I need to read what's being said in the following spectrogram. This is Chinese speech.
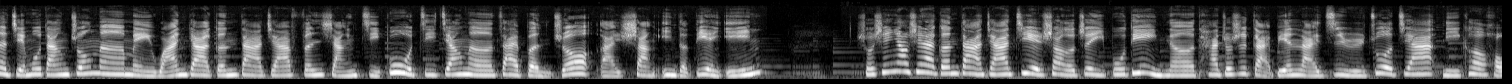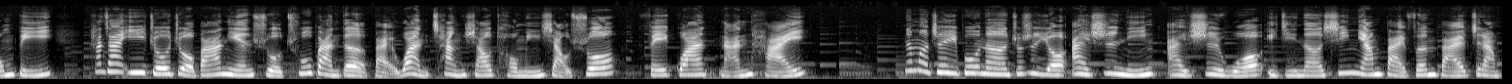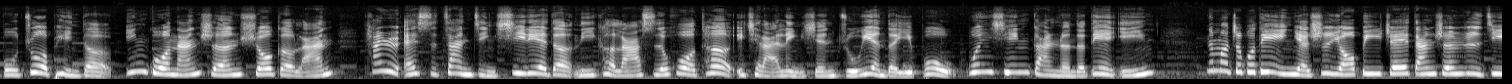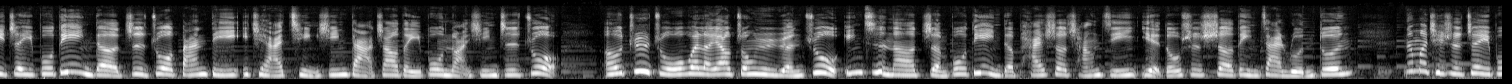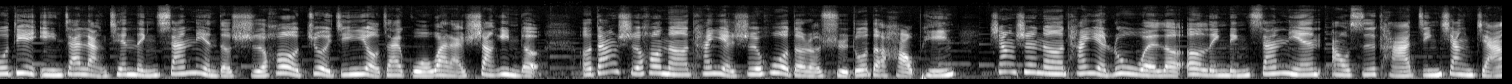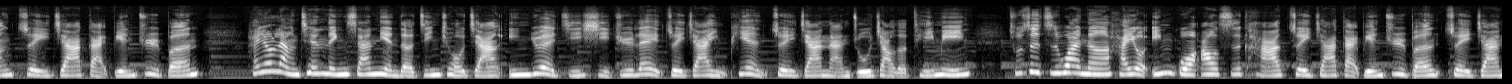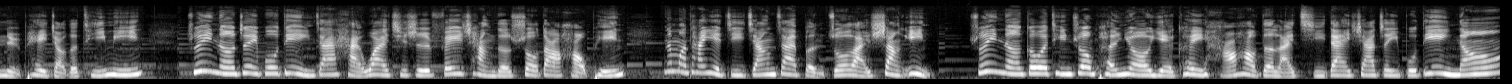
的节目当中呢，美完要跟大家分享几部即将呢在本周来上映的电影。首先要先来跟大家介绍的这一部电影呢，它就是改编来自于作家尼克·红鼻他在一九九八年所出版的百万畅销同名小说《非官男孩》。那么这一部呢，就是由《爱是您，爱是我》以及呢《新娘百分百》这两部作品的英国男神休格兰，他与《S 战警》系列的尼可拉斯霍特一起来领衔主演的一部温馨感人的电影。那么这部电影也是由《B.J. 单身日记》这一部电影的制作班底一起来倾心打造的一部暖心之作。而剧组为了要忠于原著，因此呢，整部电影的拍摄场景也都是设定在伦敦。那么，其实这一部电影在两千零三年的时候就已经有在国外来上映了，而当时候呢，它也是获得了许多的好评，像是呢，它也入围了二零零三年奥斯卡金像奖最佳改编剧本。还有两千零三年的金球奖音乐及喜剧类最佳影片、最佳男主角的提名。除此之外呢，还有英国奥斯卡最佳改编剧本、最佳女配角的提名。所以呢，这一部电影在海外其实非常的受到好评。那么它也即将在本周来上映，所以呢，各位听众朋友也可以好好的来期待一下这一部电影哦。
